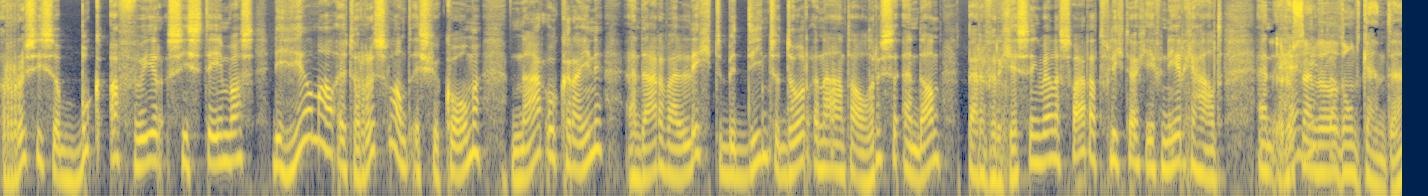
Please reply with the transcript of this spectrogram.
Russische boekafweersysteem was, die helemaal uit Rusland is gekomen naar Oekraïne en daar wellicht bediend door een aantal Russen en dan, per vergissing weliswaar, dat vliegtuig heeft neergehaald. En Russen hebben dat ontkend, hè?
